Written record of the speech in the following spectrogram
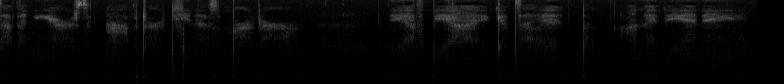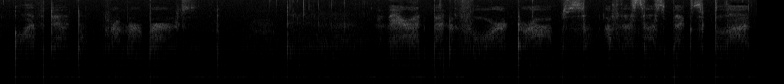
Seven years after Tina's murder, the FBI gets a hit on the DNA lifted from her purse. There had been four drops of the suspect's blood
